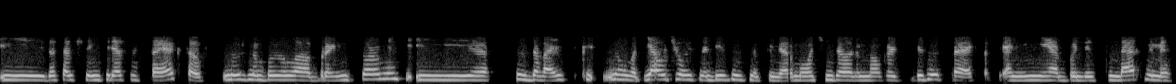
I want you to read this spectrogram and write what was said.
и достаточно интересных проектов. Нужно было brainstorming и создавать, ну вот я училась на бизнес, например, мы очень делали много бизнес-проектов, и они не были стандартными,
